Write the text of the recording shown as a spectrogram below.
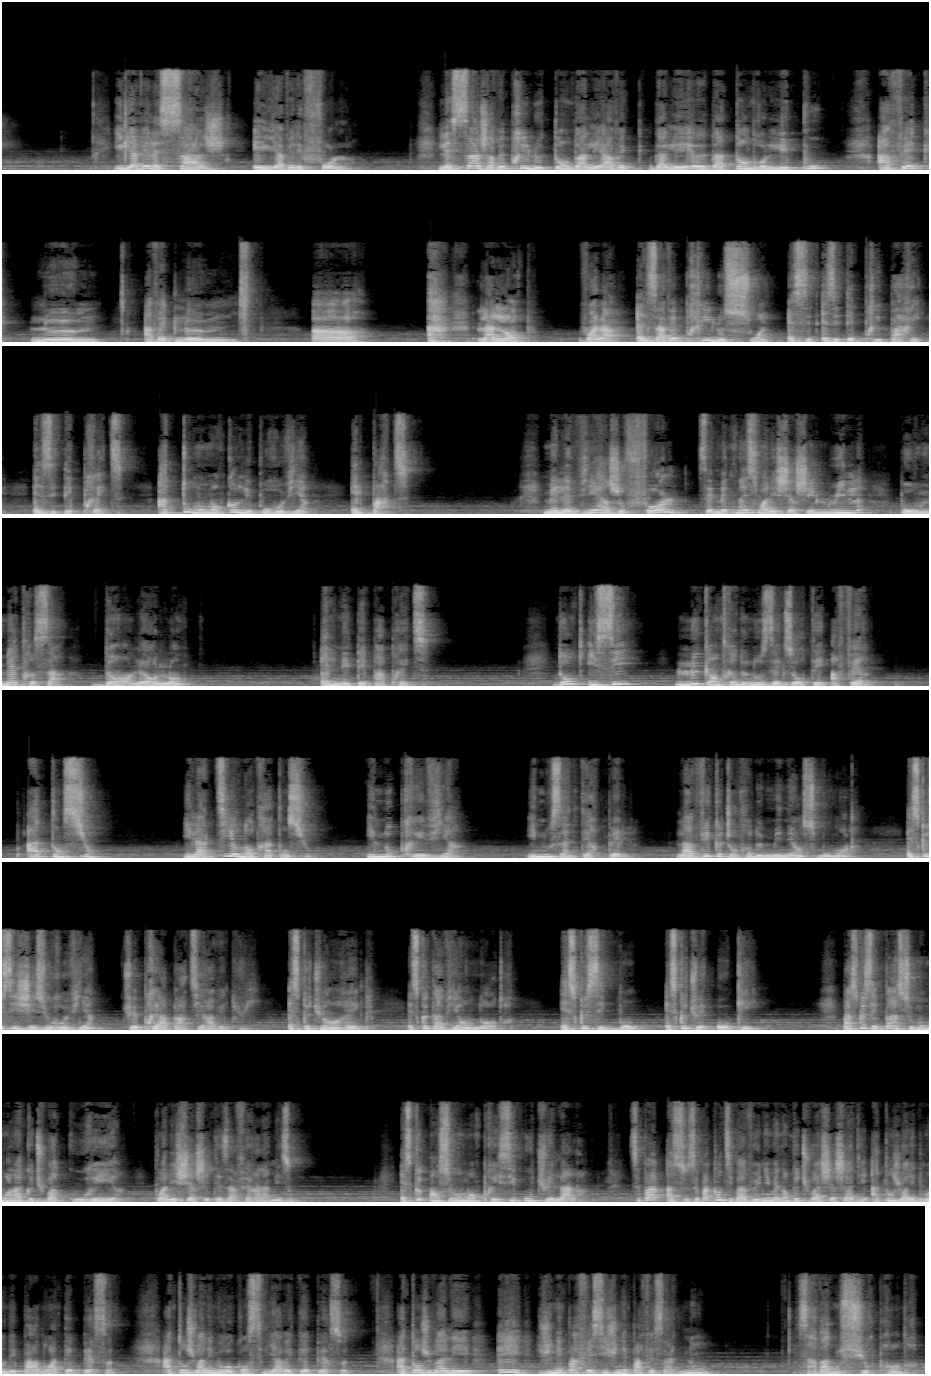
Il y avait les sages et il y avait les folles. Les sages avaient pris le temps d'aller avec d'aller euh, d'attendre l'époux avec le avec le ah la lampe. Voilà, elles avaient pris le soin, elles, étaient préparées, elles étaient prêtes. À tout moment, quand l'époux revient, elles partent. Mais les vierges folles, c'est maintenant, elles sont allées chercher l'huile pour mettre ça dans leur lampe. Elles n'étaient pas prêtes. Donc ici, Luc est en train de nous exhorter à faire attention. Il attire notre attention. Il nous prévient. Il nous interpelle. La vie que tu es en train de mener en ce moment-là, est-ce que si Jésus revient, tu es prêt à partir avec lui? Est-ce que tu es en règle? Est-ce que ta vie est en ordre? Est-ce que c'est bon? Est-ce que tu es OK? Parce que c'est pas à ce moment-là que tu vas courir pour aller chercher tes affaires à la maison. Est-ce que en ce moment précis où tu es là, là c'est pas, c'est pas quand il va venir maintenant que tu vas chercher à dire, attends, je vais aller demander pardon à telle personne. Attends, je vais aller me réconcilier avec telle personne. Attends, je vais aller, hé, je n'ai pas fait ci, je n'ai pas fait ça. Non. Ça va nous surprendre.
